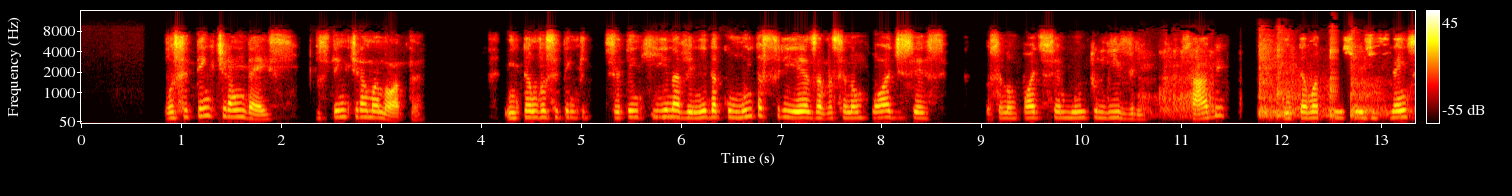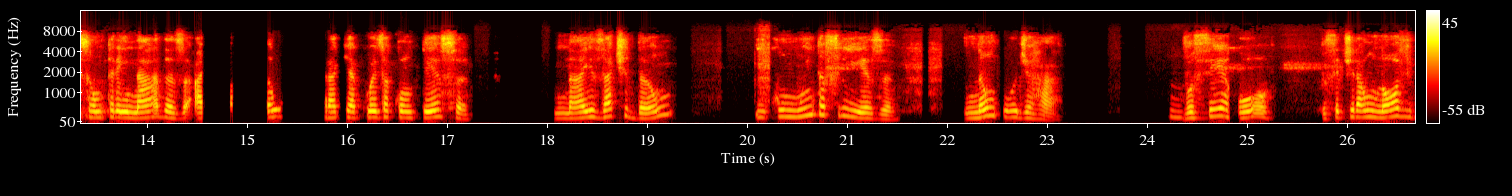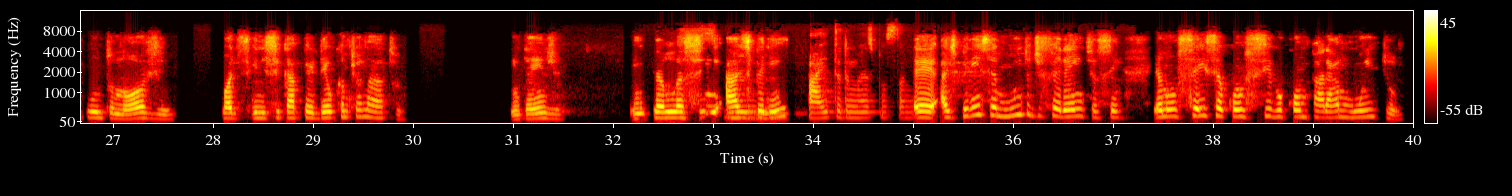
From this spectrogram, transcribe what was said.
Você tem que tirar um 10, você tem que tirar uma nota. Então você tem que, você tem que ir na avenida com muita frieza, você não pode ser, você não pode ser muito livre, sabe? Então as pessoas de frente são treinadas para que a coisa aconteça na exatidão e com muita frieza. Não pode errar. Você errou, você tirar um 9.9 pode significar perder o campeonato. Entende? Então, assim, a experiência, uma responsabilidade. é, a experiência é muito diferente, assim. Eu não sei se eu consigo comparar muito.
